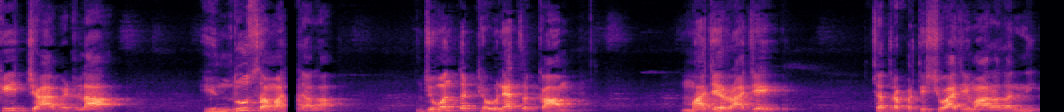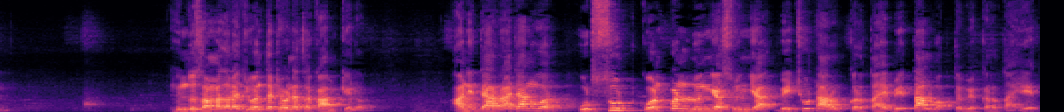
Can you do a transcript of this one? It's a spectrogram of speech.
की ज्या वेळेला हिंदू समाजाला जिवंत ठेवण्याचं काम माझे राजे छत्रपती शिवाजी महाराजांनी हिंदू समाजाला जिवंत ठेवण्याचं काम केलं. आणि त्या राजांवर उठसूट कोण पण लुंग्या सुंग्या बेछूट आरोप करत आहे बेताल वक्तव्य करत आहेत.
